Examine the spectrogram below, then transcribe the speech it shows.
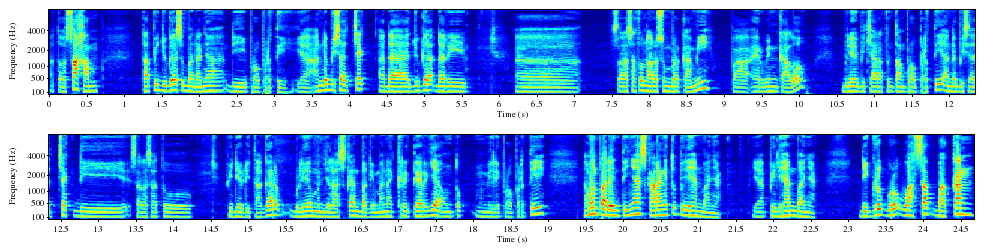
atau saham, tapi juga sebenarnya di properti. Ya, Anda bisa cek ada juga dari uh, salah satu narasumber kami, Pak Erwin Kalo. Beliau bicara tentang properti, Anda bisa cek di salah satu video di Tagar, beliau menjelaskan bagaimana kriteria untuk memilih properti. Namun pada intinya sekarang itu pilihan banyak, ya pilihan banyak. Di grup-grup WhatsApp bahkan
